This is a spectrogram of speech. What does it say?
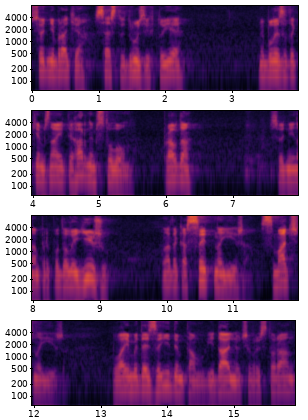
Сьогодні, браття, сестри, друзі, хто є, ми були за таким, знаєте, гарним столом. Правда? Сьогодні нам преподали їжу. Вона така ситна їжа, смачна їжа. Буває, ми десь заїдемо там в їдальню чи в ресторан.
